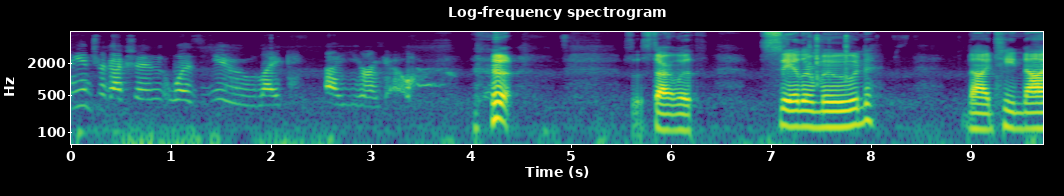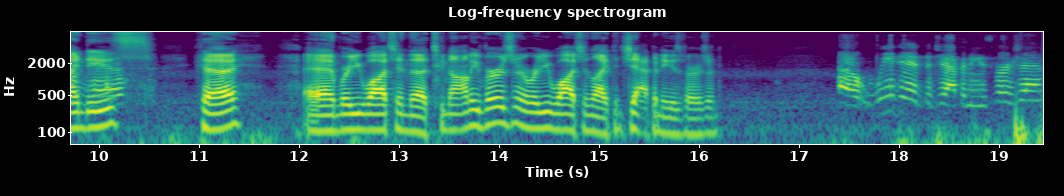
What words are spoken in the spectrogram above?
reintroduction was you, like a year ago. so, starting with Sailor Moon, 1990s. Okay. And were you watching the Toonami version or were you watching like the Japanese version? Oh, we did the Japanese version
